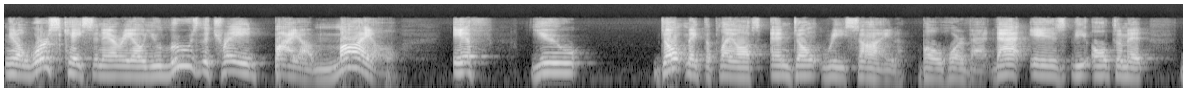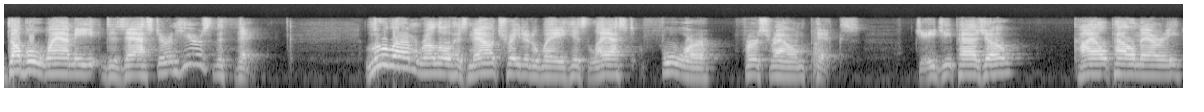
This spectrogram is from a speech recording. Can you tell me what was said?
you know, worst case scenario, you lose the trade by a mile if you don't make the playoffs and don't re sign Bo Horvat. That is the ultimate double whammy disaster. And here's the thing Lou Lamoriello has now traded away his last four first round picks J.G. Pageau, Kyle Palmieri,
